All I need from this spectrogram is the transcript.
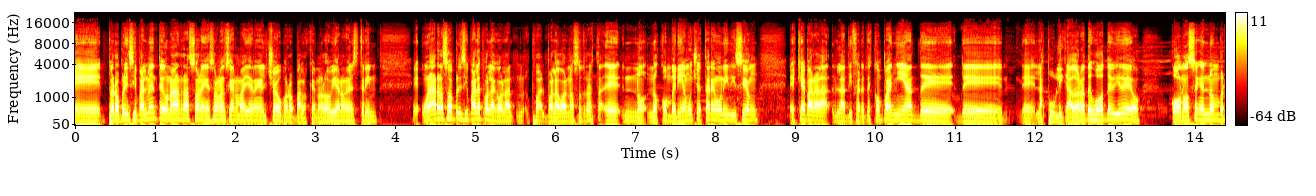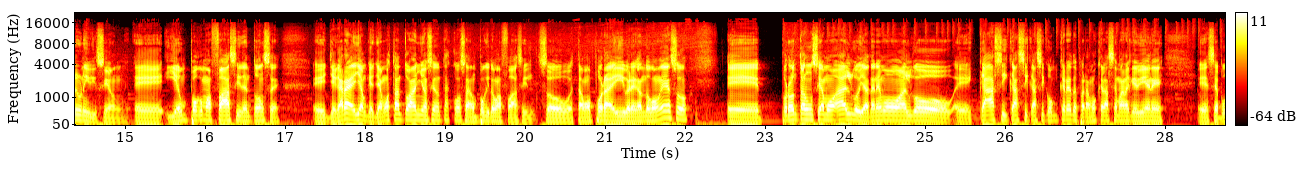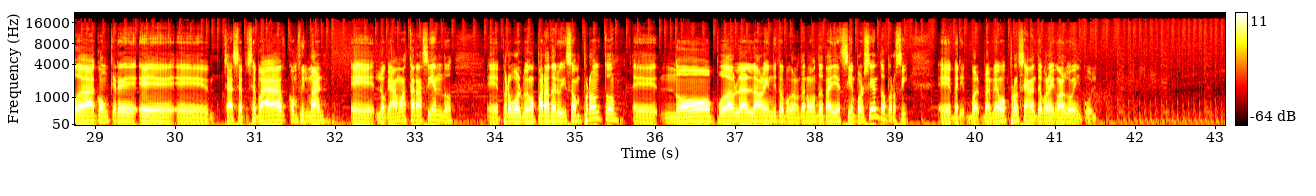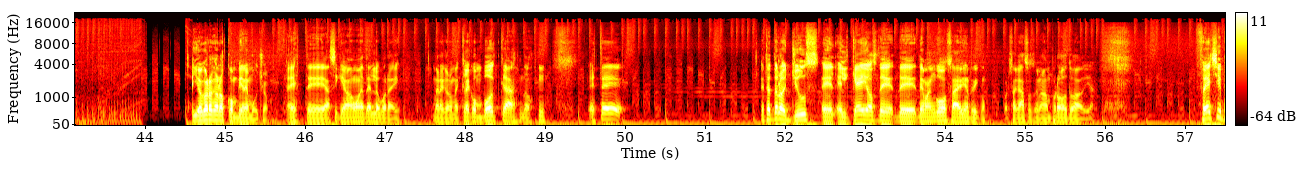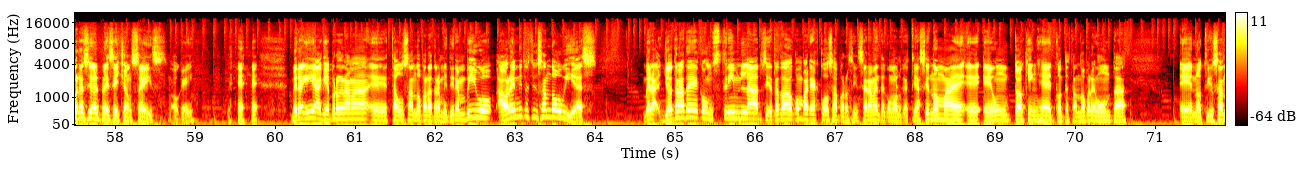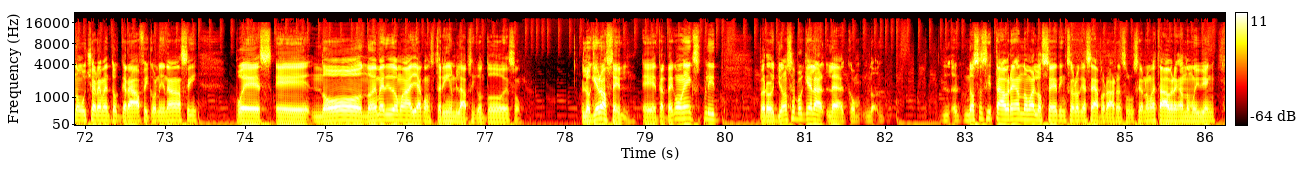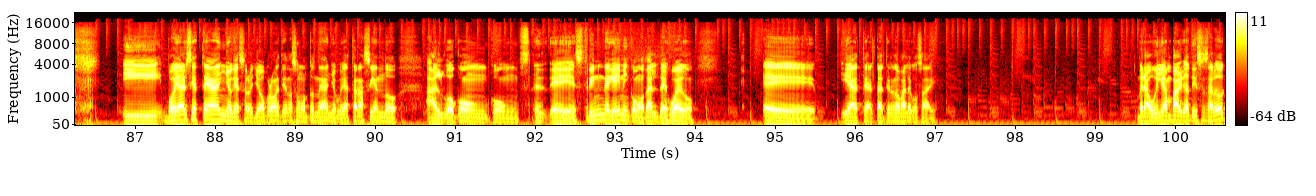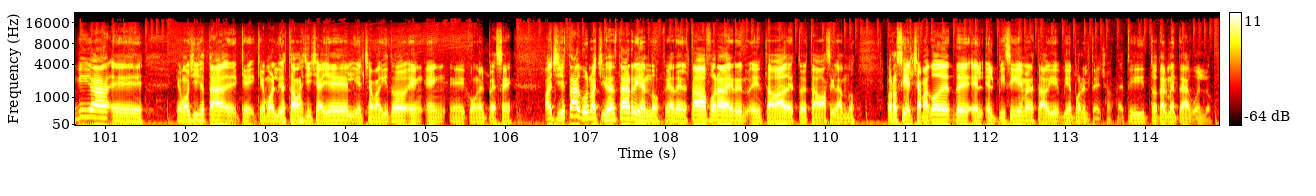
Eh, pero principalmente una de las razones, eso lo mencionamos ayer en el show, pero para los que no lo vieron en el stream, eh, una de las razones principales por la, cual, por, la cual nosotros eh, nos convenía mucho estar en Univision es que para las diferentes compañías de, de, las publicadoras de juegos de video, conocen el nombre Univision eh, y es un poco más fácil entonces eh, llegar a ella, aunque llevamos tantos años haciendo estas cosas, es un poquito más fácil. So, estamos por ahí bregando con eso. Eh, pronto anunciamos algo, ya tenemos algo casi, casi, casi concreto. Esperamos que la semana que viene se pueda concre se, pueda confirmar lo que vamos a estar haciendo. pero volvemos para televisión pronto. no puedo hablar ahora mismo porque no tenemos detalles 100%, pero sí. volvemos próximamente por ahí con algo bien cool yo creo que nos conviene mucho. Este, así que vamos a meterlo por ahí. Mira, que lo mezcle con vodka. No. Este. Este es de los juice, el, chaos de, de, de mango, bien rico. Por si acaso, si no lo han probado todavía. Fecha y precio del PlayStation 6, ok. Mira aquí, ¿a qué programa eh, está usando para transmitir en vivo? Ahora mismo estoy usando OBS. Mira, yo traté con Streamlabs y he tratado con varias cosas, pero sinceramente, como lo que estoy haciendo más es, un talking head contestando preguntas, eh, no estoy usando muchos elementos gráficos ni nada así pues eh, no, no he metido más allá con Streamlabs y con todo eso. Lo quiero hacer. Eh, traté con XSplit, pero yo no sé por qué la, no, sé si estaba bregando mal los settings o lo que sea, pero la resolución no me estaba bregando muy bien. Y voy a ver si este año, que se lo llevo prometiendo hace un montón de años, voy a estar haciendo algo con, con eh, streaming de gaming como tal, de juego. y estar tirando un par de cosas ahí. Mira, William Vargas dice: Saludos, Giga. Eh, que Mochicho está, eh, que, que mordido estaba Chicha ayer y el chamaquito en, eh, con el PC. Ah, Chicha estaba cool, Chicha estaba riendo. Fíjate, él estaba fuera de aire, estaba de esto, estaba vacilando. Pero sí, el chamaco de, el, PC Gamer estaba bien, por el techo. Estoy totalmente de acuerdo.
